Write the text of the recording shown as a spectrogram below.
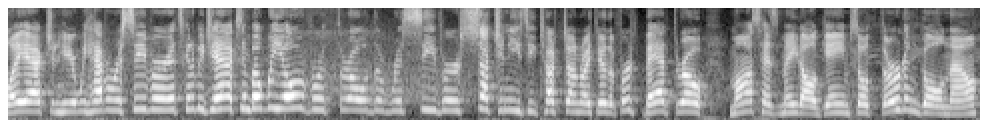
Play action here. We have a receiver. It's going to be Jackson, but we overthrow the receiver. Such an easy touchdown right there. The first bad throw Moss has made all game. So third and goal now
